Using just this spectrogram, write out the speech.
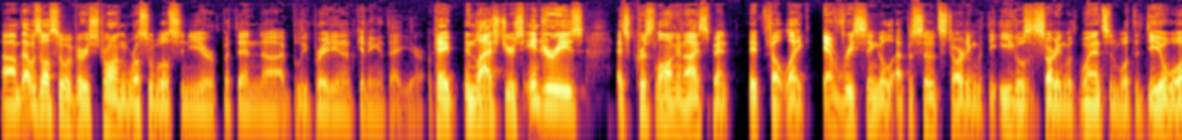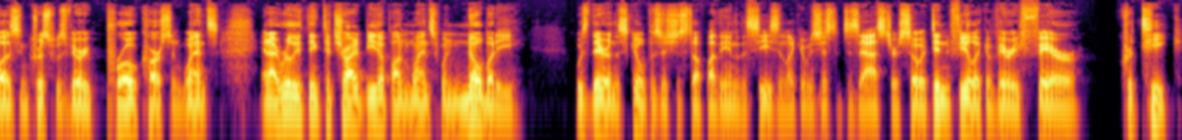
Um, that was also a very strong Russell Wilson year, but then uh, I believe Brady ended up getting it that year. Okay. In last year's injuries, as Chris Long and I spent, it felt like every single episode, starting with the Eagles and starting with Wentz and what the deal was. And Chris was very pro Carson Wentz. And I really think to try to beat up on Wentz when nobody was there in the skill position stuff by the end of the season. Like it was just a disaster. So it didn't feel like a very fair critique.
